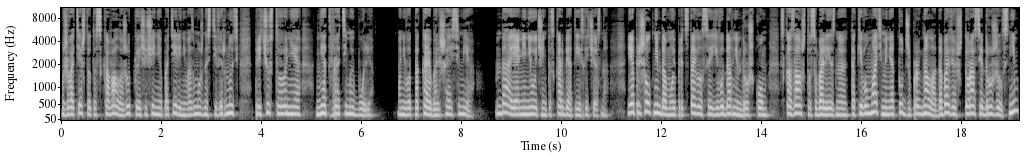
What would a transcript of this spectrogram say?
В животе что-то сковало, жуткое ощущение потери, невозможности вернуть, предчувствование неотвратимой боли. У него такая большая семья. Да, и они не очень-то скорбят, если честно. Я пришел к ним домой, представился его давним дружком, сказал, что соболезную. Так его мать меня тут же прогнала, добавив, что раз я дружил с ним,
